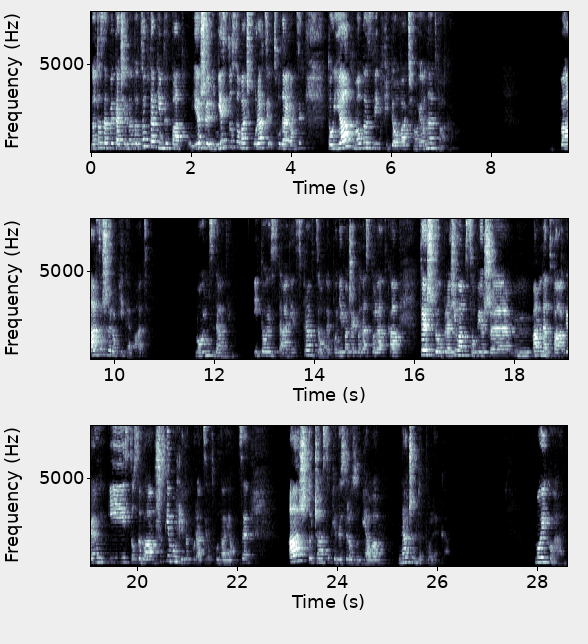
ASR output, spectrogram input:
No to zapytacie, no to co w takim wypadku, jeżeli nie stosować kuracji odchudzających, to jak mogę zlikwidować moją nadwagę? Bardzo szeroki temat, moim zdaniem. I to jest zdanie sprawdzone, ponieważ jako nastolatka też wyobraziłam sobie, że mm, mam nadwagę i stosowałam wszystkie możliwe kuracje odchudzające, aż do czasu, kiedy zrozumiałam, na czym to polega. Moi kochani,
